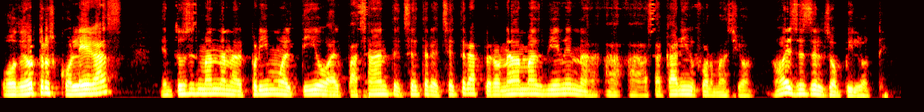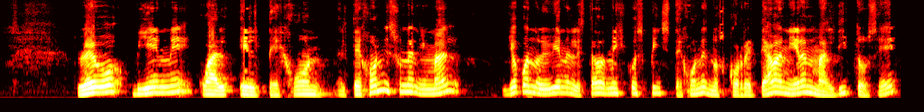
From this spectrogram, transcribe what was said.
o de otros colegas entonces mandan al primo, al tío, al pasante, etcétera, etcétera, pero nada más vienen a, sacar información, ¿no? Ese es el sopilote. Luego viene cuál, el tejón. El tejón es un animal, yo cuando vivía en el Estado de México, esos pinches tejones nos correteaban y eran malditos, ¿eh?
